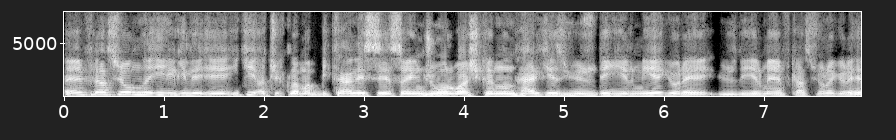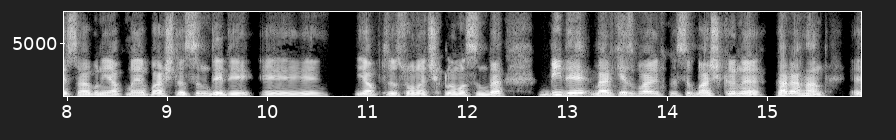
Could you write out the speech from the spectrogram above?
Enflasyonla ilgili iki açıklama. Bir tanesi Sayın Cumhurbaşkanı'nın herkes yüzde yirmiye göre, yüzde yirmi enflasyona göre hesabını yapmaya başlasın dedi. Yaptığı son açıklamasında. Bir de Merkez Bankası Başkanı Karahan e,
